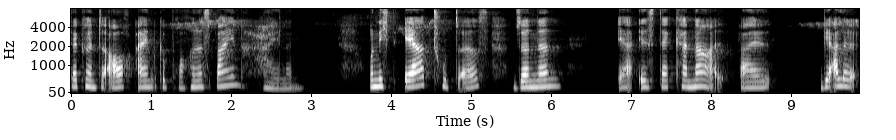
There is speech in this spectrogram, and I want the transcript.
der könnte auch ein gebrochenes Bein heilen. Und nicht er tut es, sondern er ist der Kanal, weil wir alle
